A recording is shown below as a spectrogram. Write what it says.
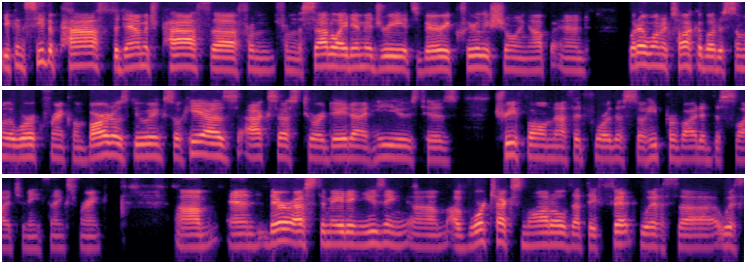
You can see the path, the damage path uh, from, from the satellite imagery. It's very clearly showing up. And what I want to talk about is some of the work Frank Lombardo's doing. So he has access to our data and he used his tree fall method for this. So he provided this slide to me. Thanks, Frank. Um, and they're estimating using um, a vortex model that they fit with, uh, with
